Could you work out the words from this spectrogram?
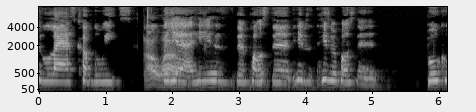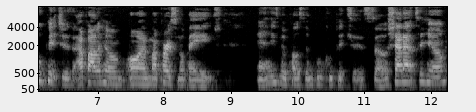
last couple of weeks. Oh wow! But yeah, he has been posting. He's he's been posting buku pictures. I follow him on my personal page, and he's been posting buku pictures. So shout out to him.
